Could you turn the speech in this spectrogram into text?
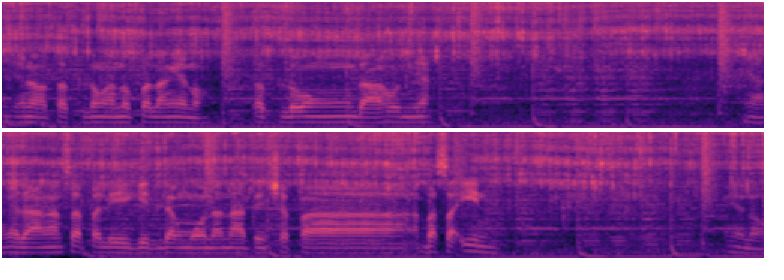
Ayan o, tatlong ano pa lang yan o. Tatlong dahon niya. Yan, kailangan sa paligid lang muna natin siya pa basain. Ayan o.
